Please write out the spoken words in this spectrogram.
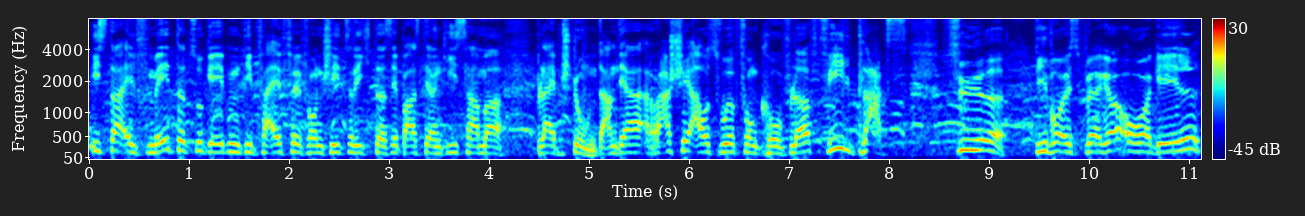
ist da Elfmeter zu geben. Die Pfeife von Schiedsrichter Sebastian Gieshammer bleibt stumm. Dann der rasche Auswurf von Kofler. Viel Platz für die Wolfsberger. Orgel.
